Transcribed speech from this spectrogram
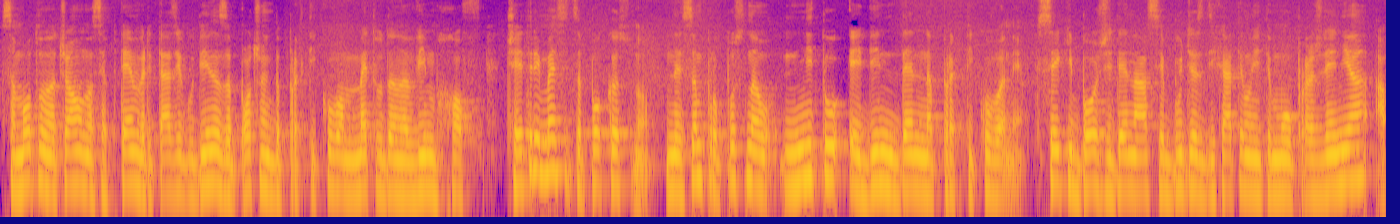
В самото начало на септември тази година започнах да практикувам метода на Вим Хоф. Четири месеца по-късно не съм пропуснал нито един ден на практикуване. Всеки божи ден аз се будя с дихателните му упражнения, а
